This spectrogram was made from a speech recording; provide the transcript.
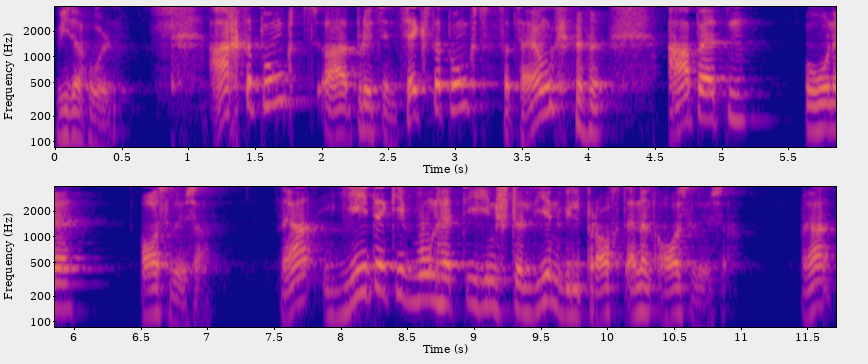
wiederholen. Achter Punkt, äh, Blödsinn, sechster Punkt, Verzeihung, arbeiten ohne Auslöser. Ja, jede Gewohnheit, die ich installieren will, braucht einen Auslöser. Ja,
